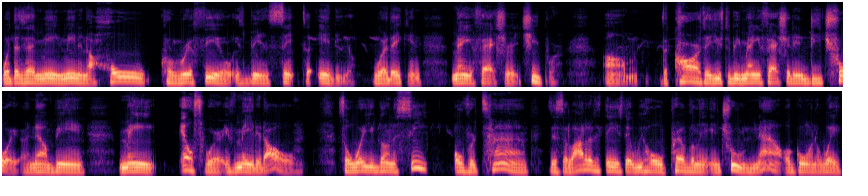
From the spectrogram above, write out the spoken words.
What does that mean? Meaning a whole career field is being sent to India where they can manufacture it cheaper. Um, the cars that used to be manufactured in Detroit are now being made elsewhere, if made at all. So what are you going to see over time? There's a lot of the things that we hold prevalent and true now are going away.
